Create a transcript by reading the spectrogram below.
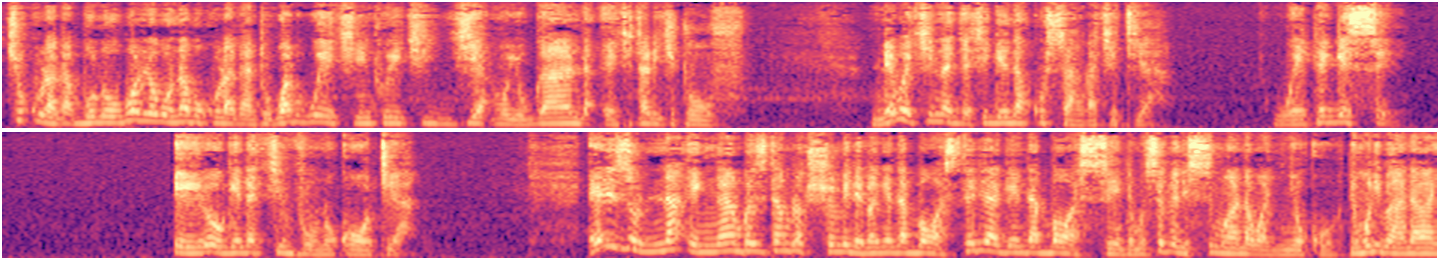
kikulaga buno obubonero bwonna bukulaga nti waliwo ekintu ekijja mu uganda ekitali kituufu. Ne bwe kinajja kigenda kusanga kitya? Weetegese era ogenda kivuunuka otya? Eri zonna eŋŋambo ezitambula ku social media bagenda bawa teri agenda bawa ssente. Museveni si mwana wa nnyoko temuli baana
